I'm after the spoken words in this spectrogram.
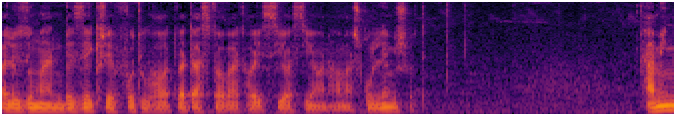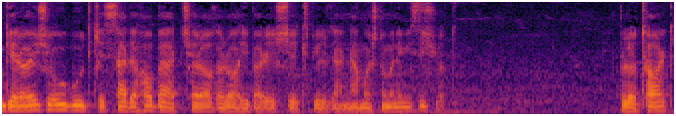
و لزوما به ذکر فتوحات و دستاوردهای سیاسی آنها مشغول نمی‌شد. همین گرایش او بود که سده ها بعد چراغ راهی برای شکسپیر در نمایشنامه نویسی شد. پلوتارک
